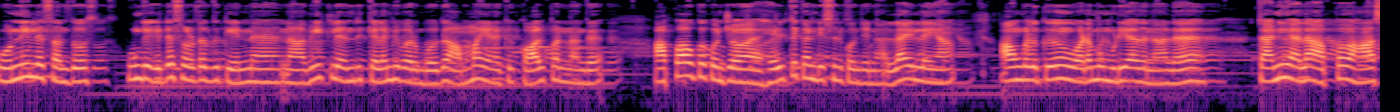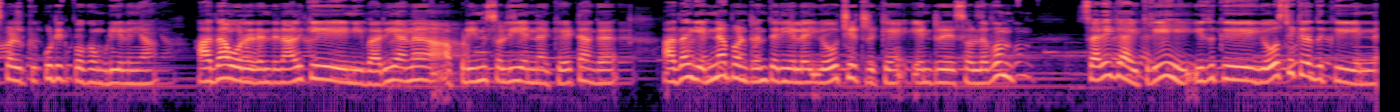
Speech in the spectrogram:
ஒன்றும் இல்லை சந்தோஷ் உங்ககிட்ட சொல்கிறதுக்கு என்ன? நான் வீட்டிலேருந்து இருந்து கிளம்பி வரும்போது அம்மா எனக்கு கால் பண்ணாங்க. அப்பாவுக்கு கொஞ்சம் ஹெல்த் கண்டிஷன் கொஞ்சம் நல்லா இல்லையா? அவங்களுக்கு உடம்பு முடியாதனால தனியால் அப்பாவை ஹாஸ்பிட்டலுக்கு கூட்டிகிட்டு போக முடியலையா? அதான் ஒரு ரெண்டு நாளைக்கு நீ வரியான அப்படின்னு சொல்லி என்னை கேட்டாங்க. அதான் என்ன பண்ணுறேன்னு தெரியல யோசிச்சிட்டு இருக்கேன் என்று சொல்லவும் சரி காயத்ரி இதுக்கு யோசிக்கிறதுக்கு என்ன?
